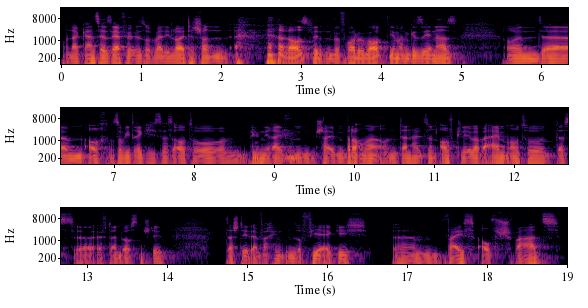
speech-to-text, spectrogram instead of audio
und da kannst du ja sehr viel so über die Leute schon herausfinden, bevor du überhaupt jemanden gesehen hast. Und ähm, auch so wie dreckig ist das Auto, wie sind die Reifen, Scheiben, was auch immer. Und dann halt so ein Aufkleber bei einem Auto, das äh, öfter in Dorsten steht. Da steht einfach hinten so viereckig, ähm, weiß auf schwarz,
